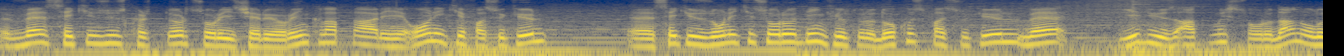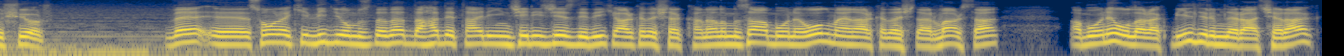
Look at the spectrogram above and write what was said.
ve 844 soru içeriyor. İnkılap tarihi 12 fasikül, e, 812 soru, din kültürü 9 fasikül ve 760 sorudan oluşuyor. Ve e, sonraki videomuzda da daha detaylı inceleyeceğiz dedik. Arkadaşlar kanalımıza abone olmayan arkadaşlar varsa abone olarak bildirimleri açarak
